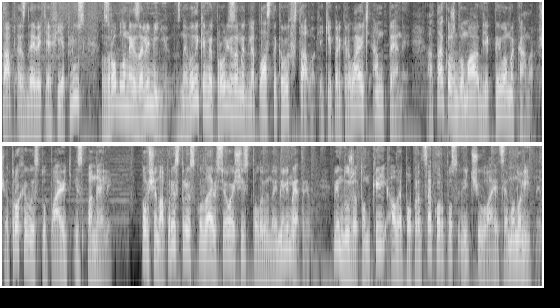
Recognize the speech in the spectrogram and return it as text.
Tab S9 FE зроблений з алюмінію з невеликими прорізами для пластикових вставок, які прикривають антени, а також двома об'єктивами камер, що трохи виступають із панелі. Товщина пристрою складає всього 6,5 мм. Він дуже тонкий, але попри це корпус відчувається монолітним.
